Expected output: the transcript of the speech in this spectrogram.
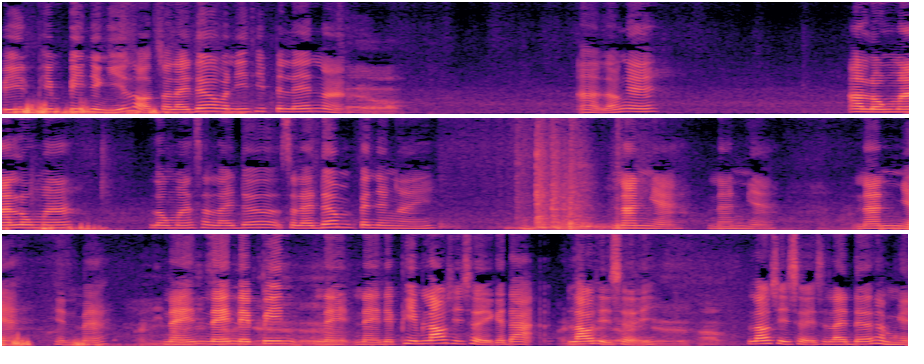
ปีนพิมพ์ปีนอย่างนี้เหรอสไลเดอร์วันนี้ที่ไปเล่นอะ ใช่เหรอ อะแล้วไง อะลงมาลงมา ลงมาสไลเดอร์สไลเดอร์มันเป็นยังไง นั่นไงนั่นไงนั่นไงเห็นไหมอัไหนไหนไหนปีนไหนไหนไหนพิมพ์เล่าเฉยๆก็ได้อันนี้เล่าเฉยสไลดอร์ครับๆเล่าเฉยๆสไลเดอร์ทำไง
